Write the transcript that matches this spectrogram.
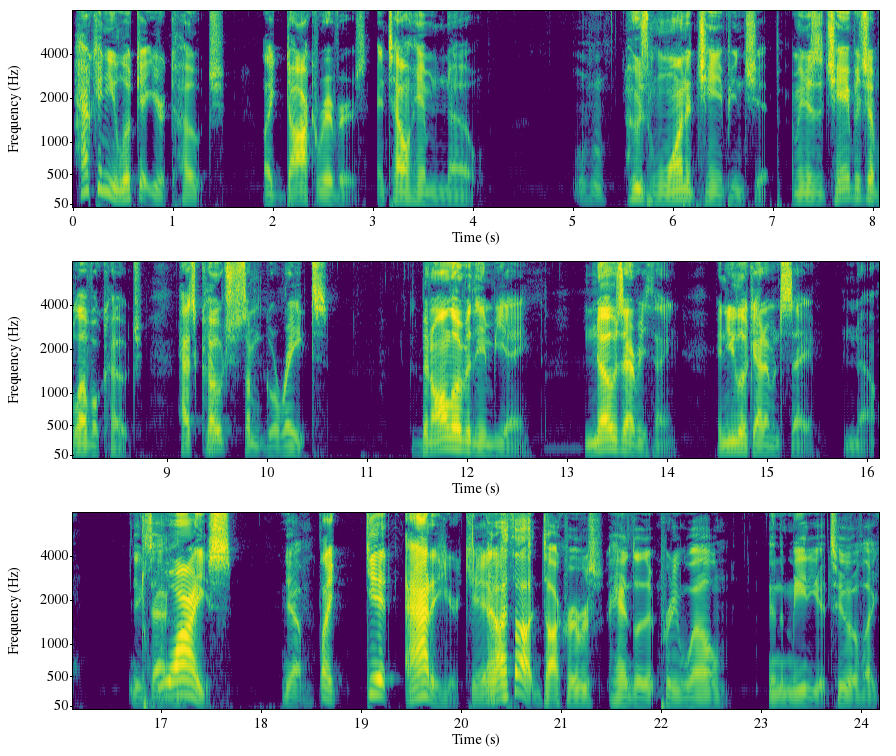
how can you look at your coach, like Doc Rivers, and tell him no? Mhm. Who's won a championship? I mean, is a championship level coach, has coached some greats, been all over the NBA, knows everything, and you look at him and say no Exactly. twice. Yeah. Like, get out of here, kid. And I thought Doc Rivers handled it pretty well in the media too, of like,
